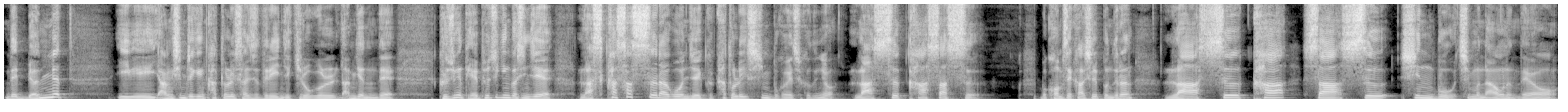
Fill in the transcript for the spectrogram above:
근데 몇몇 이 양심적인 카톨릭 사제들이 이제 기록을 남겼는데 그 중에 대표적인 것이 이제 라스카사스라고 이제 그 카톨릭 신부가 계셨거든요. 라스카사스. 뭐 검색하실 분들은 라스카사스 신부 치면 나오는데요.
